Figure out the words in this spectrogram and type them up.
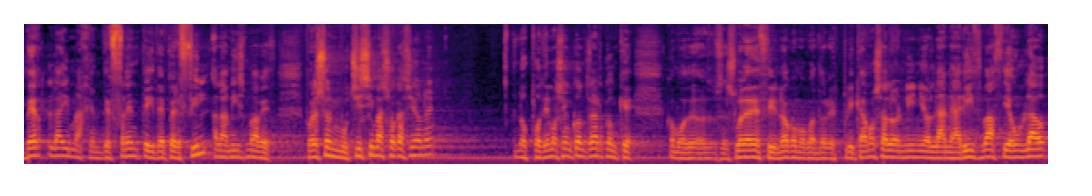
ver la imagen de frente y de perfil a la misma vez. Por eso en muchísimas ocasiones nos podemos encontrar con que, como se suele decir, ¿no? como cuando le explicamos a los niños, la nariz va hacia un lado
